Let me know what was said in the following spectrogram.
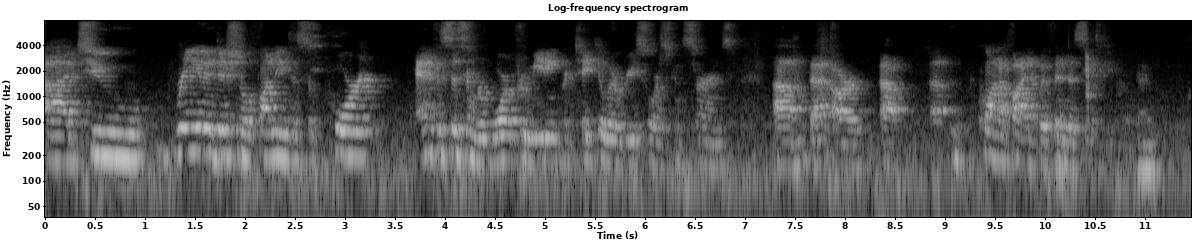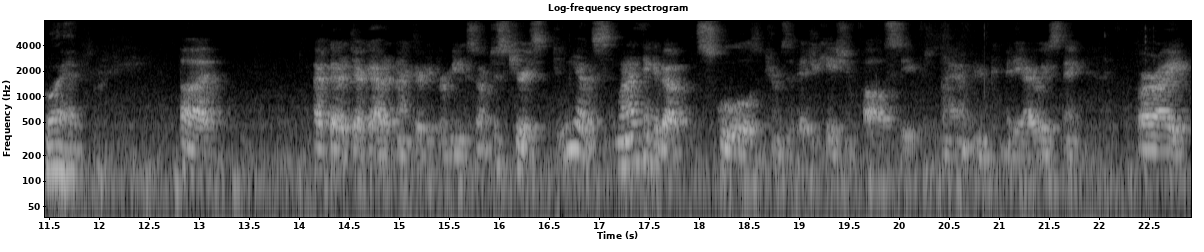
uh, to bring in additional funding to support emphasis and reward for meeting particular resource concerns um, that are uh, uh, quantified within the CSP program. Go ahead. I've got to check out at nine thirty for a meeting, so I'm just curious, do we have a, when I think about schools in terms of education policy, which is my own committee, I always think, all right,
